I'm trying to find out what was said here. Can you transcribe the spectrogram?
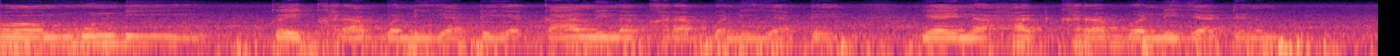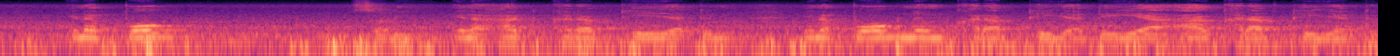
મુંડી કંઈ ખરાબ બની જાતે યા એના ખરાબ બની જાતે યા એના હાથ ખરાબ બની જાતે ને એના પગ સોરી એના હાથ ખરાબ થઈ જાતે એના પગને એમ ખરાબ થઈ જાતે યા આ ખરાબ થઈ જાતે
